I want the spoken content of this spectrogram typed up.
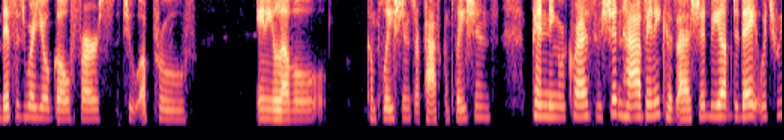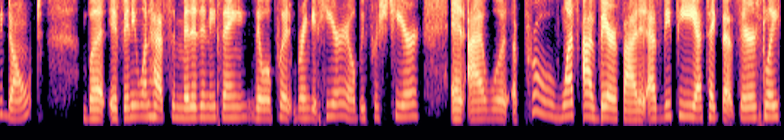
This is where you'll go first to approve any level completions or path completions. Pending requests, we shouldn't have any because I should be up to date, which we don't. But if anyone has submitted anything, they will put, bring it here, it'll be pushed here and I would approve once I verified it. As VP, I take that seriously.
